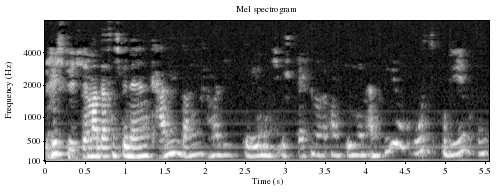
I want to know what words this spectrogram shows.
Richtig. Wenn man das nicht benennen kann, dann kann man die Probleme nicht besprechen und hat man irgendwann ein riesengroßes Problem und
